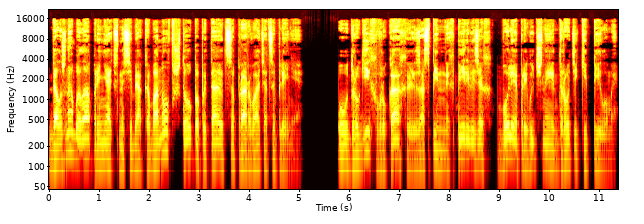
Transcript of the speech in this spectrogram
должна была принять на себя кабанов, что попытаются прорвать оцепление. У других в руках и за спинных перевязях более привычные дротики-пилумы.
